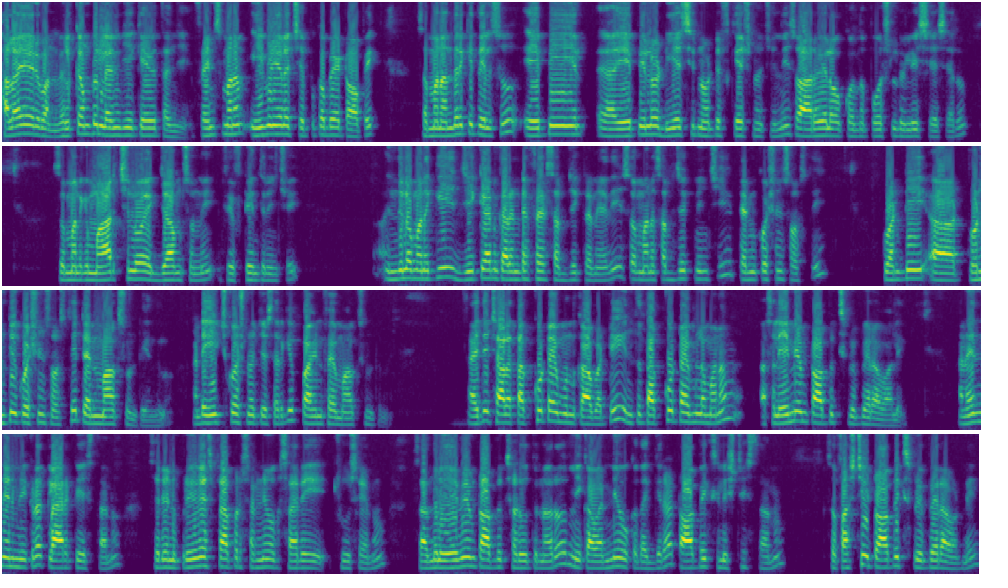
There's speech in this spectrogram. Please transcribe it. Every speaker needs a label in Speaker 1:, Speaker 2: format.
Speaker 1: Hello one welcome to learn GK with Anji friends మనం ఈ వీడియోలో చెప్పుకోబోయే టాపిక్ సో మనందరికీ తెలుసు ఏపీ ఏపీలో డిఎస్సి నోటిఫికేషన్ వచ్చింది. సో ఆరు వేల కొంత పోస్టులు రిలీజ్ చేశారు. సో మనకి మార్చిలో ఎగ్జామ్స్ ఉన్నాయి ఫిఫ్టీన్త్ నుంచి. ఇందులో మనకి GK and current affairs subject అనేది సో మన సబ్జెక్ట్ నుంచి టెన్ క్వశ్చన్స్ వస్తాయి ట్వంటీ ట్వంటీ క్వశ్చన్స్ వస్తే టెన్ మార్క్స్ ఉంటాయి ఇందులో. అంటే ఈచ్ క్వశ్చన్ వచ్చేసరికి పాయింట్ ఫైవ్ మార్క్స్ ఉంటుంది. అయితే చాలా తక్కువ టైం ఉంది కాబట్టి ఇంత తక్కువ టైంలో మనం అసలు ఏమేమి టాపిక్స్ ప్రిపేర్ అవ్వాలి? అనేది నేను మీకు ఇక్కడ క్లారిటీ ఇస్తాను. సో నేను ప్రీవియస్ పేపర్స్ అన్నీ ఒకసారి చూశాను. సో అందులో ఏమేమి టాపిక్స్ అడుగుతున్నారో మీకు అవన్నీ ఒక దగ్గర టాపిక్స్ లిస్ట్ ఇస్తాను. సో ఫస్ట్ ఈ టాపిక్స్ ప్రిపేర్ అవ్వండి.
